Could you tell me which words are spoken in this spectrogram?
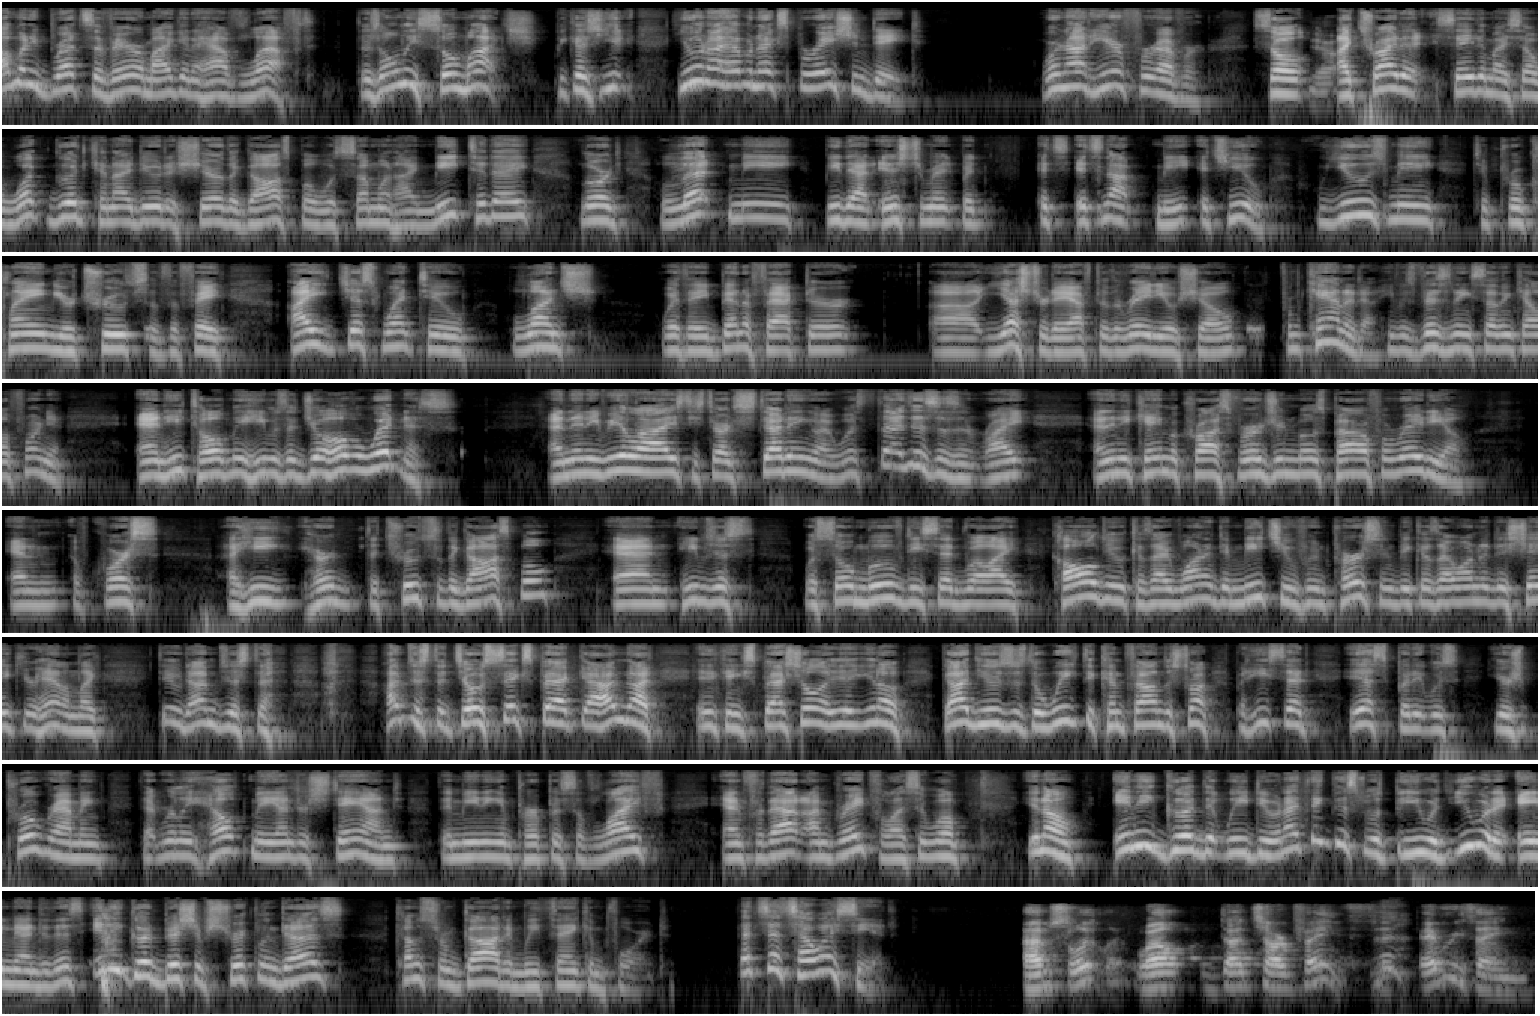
how many breaths of air am I going to have left? There's only so much because you, you and I have an expiration date. We're not here forever. So Yeah. I try to say to myself, what good can I do to share the gospel with someone I meet today? Lord, let me be that instrument, but it's it's not me, it's you. Use me to proclaim your truths of the faith. I just went to lunch with a benefactor uh, yesterday after the radio show from Canada. He was visiting Southern California, and he told me he was a Jehovah Witness. And then he realized he started studying. I was this isn't right. And then he came across Virgin Most Powerful Radio, and of course, uh, he heard the truths of the gospel, and he was just was so moved. He said, "Well, I called you because I wanted to meet you in person because I wanted to shake your hand." I'm like, "Dude, I'm just a, I'm just a Joe Sixpack guy. I'm not anything special. You know, God uses the weak to confound the strong." But he said, "Yes, but it was your programming that really helped me understand the meaning and purpose of life." And for that, I'm grateful. I said, well, you know, any good that we do, and I think this would you would you would amen to this. Any good Bishop Strickland does comes from God, and we thank Him for it. That's that's how I see it. Absolutely. Well, that's our faith. That everything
